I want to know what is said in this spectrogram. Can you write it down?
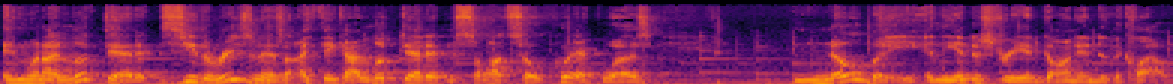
and when I looked at it, see the reason is I think I looked at it and saw it so quick was nobody in the industry had gone into the cloud.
